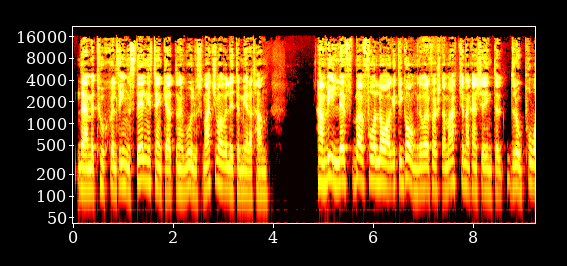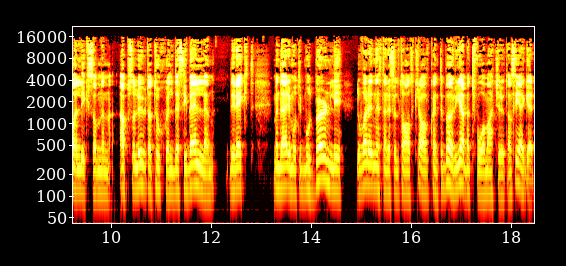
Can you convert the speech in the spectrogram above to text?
det här med Tuchels inställning så tänker jag att den här Wolves-matchen var väl lite mer att han han ville bara få laget igång. Det var den första matchen han kanske inte drog på liksom den absoluta Tuchel-decibellen direkt. Men däremot mot Burnley, då var det nästan resultatkrav. Kan inte börja med två matcher utan seger.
